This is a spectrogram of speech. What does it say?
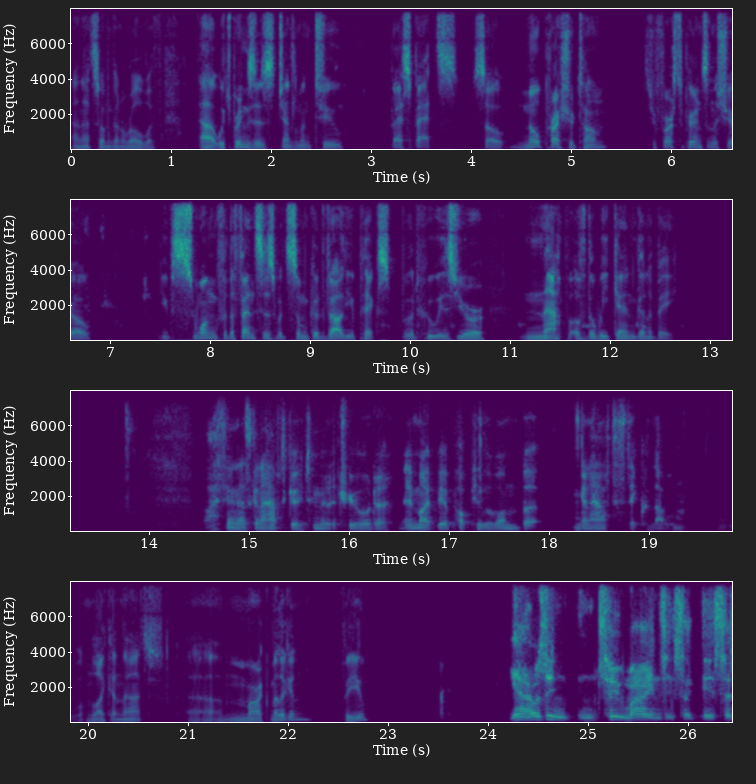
and that's what I'm going to roll with. Uh, which brings us, gentlemen, to best bets. So no pressure, Tom. It's your first appearance on the show. You've swung for the fences with some good value picks, but who is your nap of the weekend going to be? I think that's going to have to go to military order. It might be a popular one, but I'm going to have to stick with that one. I'm liking that. Uh, Mark Milligan, for you? Yeah, I was in, in two minds. It's a it's a,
